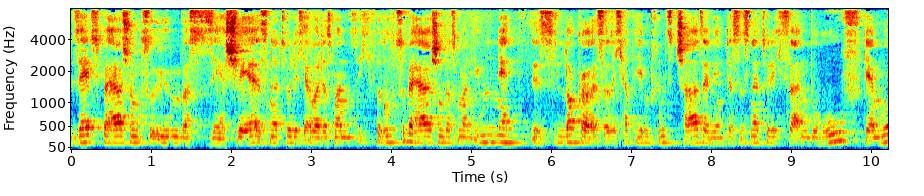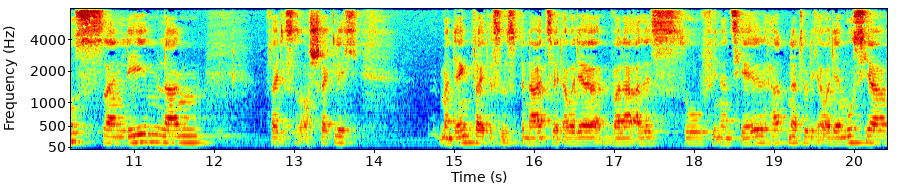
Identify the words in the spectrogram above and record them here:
Selbstbeherrschung zu üben, was sehr schwer ist natürlich, aber dass man sich versucht zu beherrschen, dass man eben nett ist, locker ist. Also ich habe eben Prinz Charles erwähnt, das ist natürlich sein Beruf, der muss sein Leben lang, vielleicht ist es auch schrecklich, man denkt vielleicht, es ist beneidenswert, aber der, weil er alles so finanziell hat natürlich, aber der muss ja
